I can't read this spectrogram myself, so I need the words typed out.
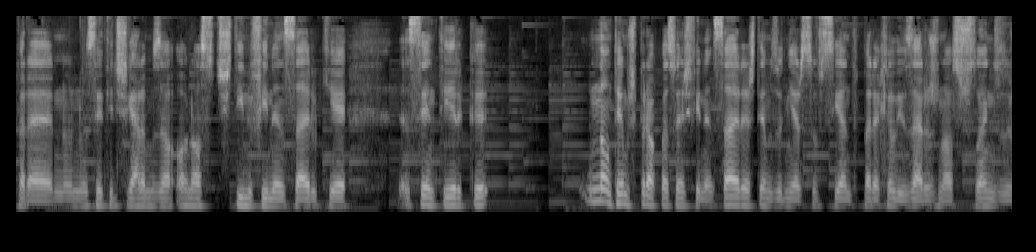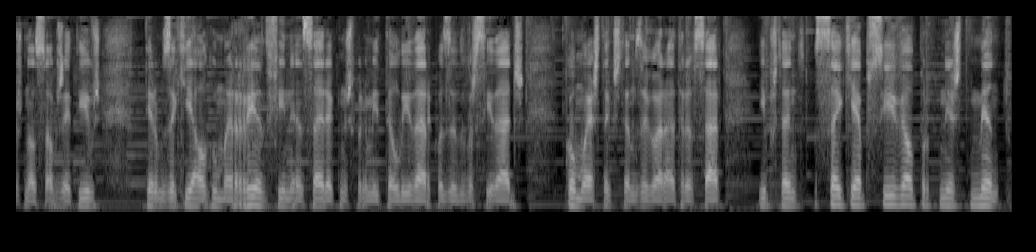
para, no, no sentido de chegarmos ao, ao nosso destino financeiro, que é sentir que não temos preocupações financeiras, temos o dinheiro suficiente para realizar os nossos sonhos, os nossos objetivos, termos aqui alguma rede financeira que nos permita lidar com as adversidades como esta que estamos agora a atravessar e, portanto, sei que é possível porque neste momento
